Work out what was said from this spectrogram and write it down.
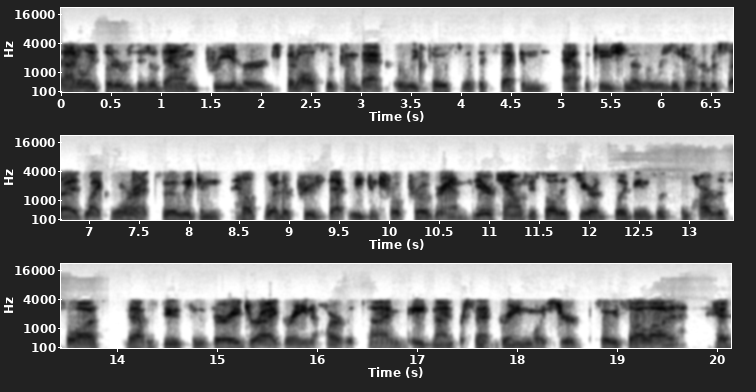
Not only put a residual down pre-emerge, but also come back early post with a second application of a residual herbicide like Warrant so that we can help weatherproof that weed control program. The other challenge we saw this year on soybeans was some harvest loss. That was due to very dry grain at harvest time, 8 9% grain moisture. So we saw a lot of head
